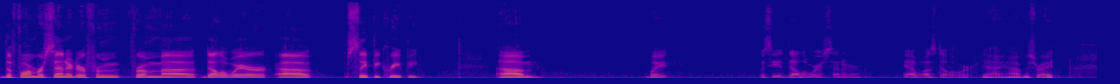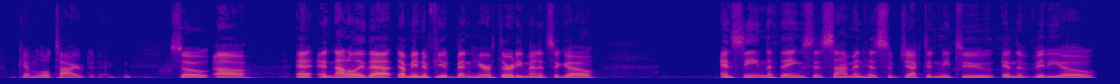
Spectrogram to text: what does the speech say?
the former senator from from uh, Delaware, uh, Sleepy Creepy. Um, wait, was he a Delaware senator? Yeah, it was Delaware. Yeah, I was right. Okay, I'm a little tired today. So, uh, and, and not only that, I mean, if you'd been here 30 minutes ago and seen the things that Simon has subjected me to in the video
